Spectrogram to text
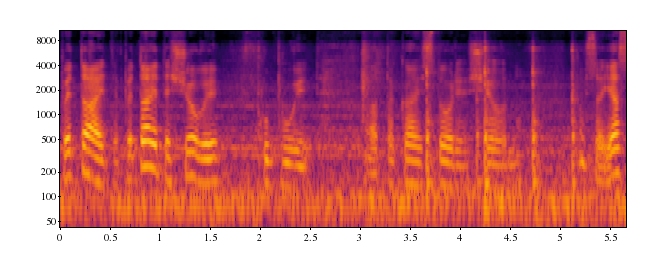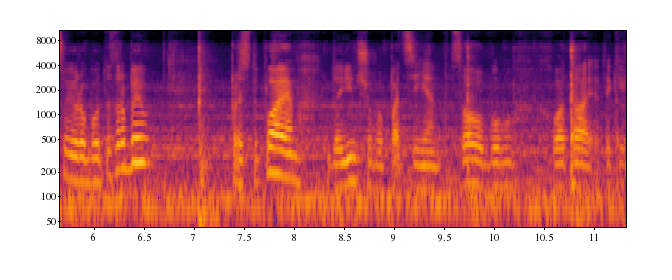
питайте, питайте, що ви купуєте. От така історія ще одна. Ну все, я свою роботу зробив. Приступаємо до іншого пацієнта. Слава Богу, хватає таких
